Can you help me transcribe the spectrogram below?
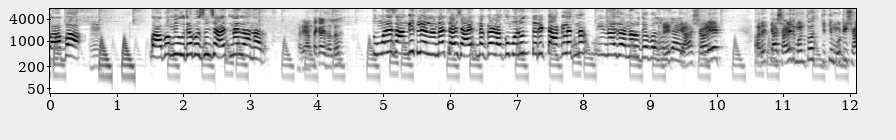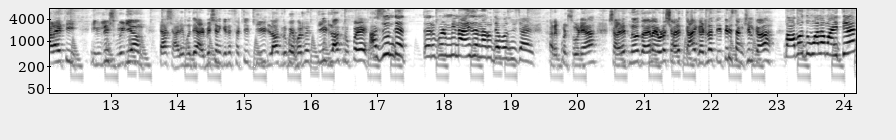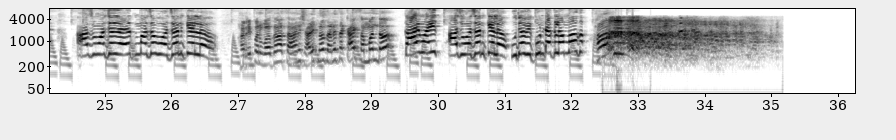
बाबा बाबा मी उद्यापासून शाळेत नाही जाणार. अरे आता काय झालं? तुम्हाला सांगितलेलं ना त्या शाळेत नका टाकू म्हणून तरी टाकलं ना मी नाही जाणार उद्यापासून अरे त्या शाळेत. अरे त्या शाळेत म्हणतोस किती मोठी शाळा आहे ती. इंग्लिश मीडियम त्या शाळेमध्ये ऍडमिशन घेण्यासाठी दीड लाख रुपये भरले दीड लाख रुपये. असून देत. तरी पण मी नाही जाणार उद्यापासून शाळेत. अरे पण सोन्या शाळेत न जायला एवढं शाळेत काय घडलं ते तरी सांगशील का? बाबा तुम्हाला माहितीये आज माझ्या शाळेत माझं वजन केलं. अरे पण वजनाचा आणि शाळेत न जाण्याचा काय संबंध? काय माहीत? आज वजन केलं. उद्या विकून टाकलं मग. हा?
